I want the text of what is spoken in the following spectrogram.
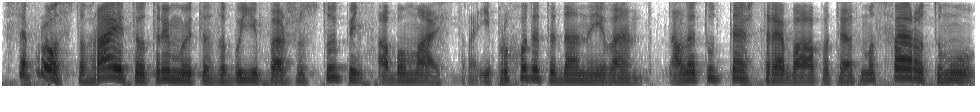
Все просто граєте, отримуєте за бої першу ступінь або майстра і проходите даний івент. Але тут теж треба апати атмосферу, тому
